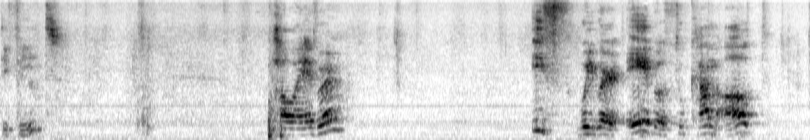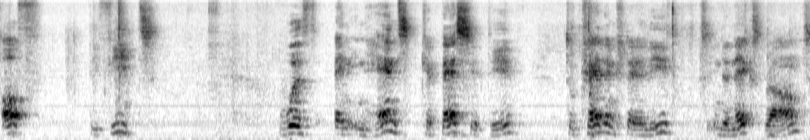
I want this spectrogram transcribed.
defeat. However, if we were able to come out of defeat with an enhanced capacity to challenge the elite in the next round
